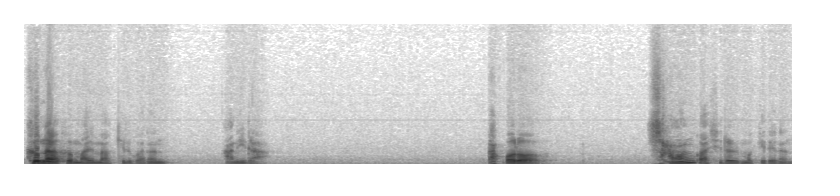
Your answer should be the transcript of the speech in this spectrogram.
그러나 그 마지막 결과는 아니라, 바꿔로 상황과 실을 먹게 되는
